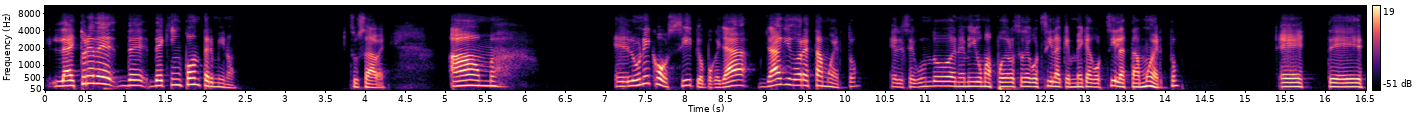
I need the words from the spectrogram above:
La historia de, de, de King Kong terminó. Tú sabes. el único sitio, porque ya, ya Ghidorah está muerto el segundo enemigo más poderoso de Godzilla, que es Mecha Godzilla, está muerto. Este.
